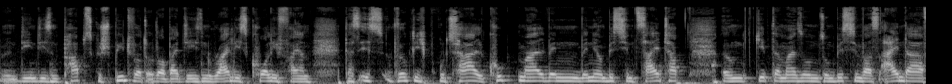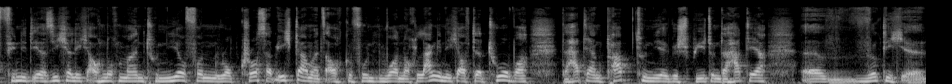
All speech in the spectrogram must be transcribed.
die in diesen Pubs gespielt wird oder bei diesen Rileys Qualifiern. Das ist wirklich brutal. Guckt mal, wenn, wenn ihr ein bisschen Zeit habt, ähm, gebt da mal so, so ein bisschen was ein. Da findet ihr sicherlich auch noch mal ein Turnier von Rob Cross, habe ich damals auch gefunden, wo er noch lange nicht auf der Tour war. Da hat er ein Pub-Turnier gespielt und da hat er äh, wirklich äh,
